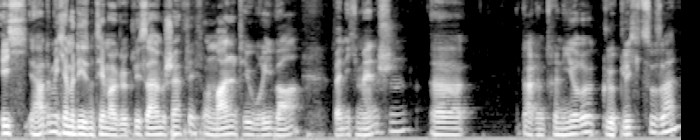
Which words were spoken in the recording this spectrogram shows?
Ich hatte mich ja mit diesem Thema Glücklichsein beschäftigt und meine Theorie war, wenn ich Menschen äh, darin trainiere, glücklich zu sein,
